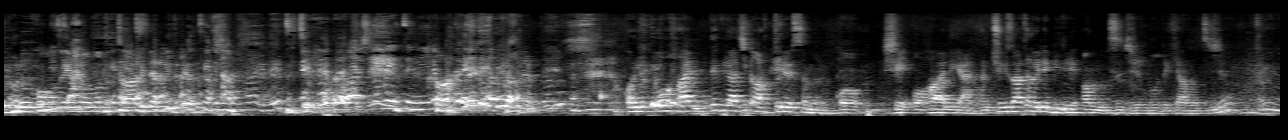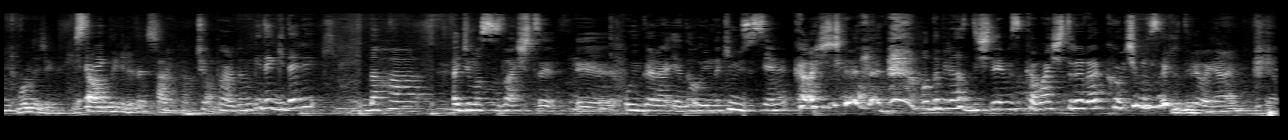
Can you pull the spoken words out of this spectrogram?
doğru olmadığı emin olmadığım tabirler uydurıyorum. Doğaçlama yeteneğiyle burada yakalamıştırdım. O, o halde birazcık arttırıyor sanırım o şey o hali yani. Hani çünkü zaten öyle biri anlatıcı buradaki anlatıcı. Bunu diyecektim. İstanbul'da ilgili de sen. Çok pardon. Bir de giderek daha acımasızlaştı e, Uygar'a ya da oyundaki müzisyene karşı. o da biraz dişlerimizi kamaştırarak hoşumuza gidiyor yani. Ya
